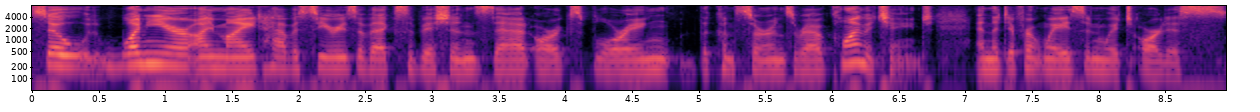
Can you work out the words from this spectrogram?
So, one year I might have a series of exhibitions that are exploring the concerns around climate change and the different ways in which artists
